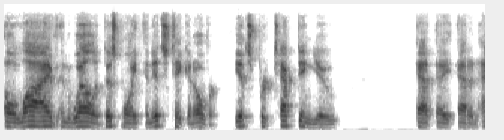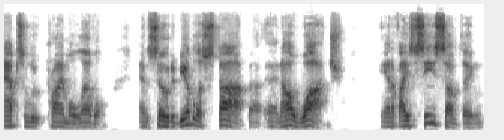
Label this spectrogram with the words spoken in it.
alive and well at this point and it's taken over. It's protecting you at a at an absolute primal level. And so to be able to stop uh, and i'll watch and if i see something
